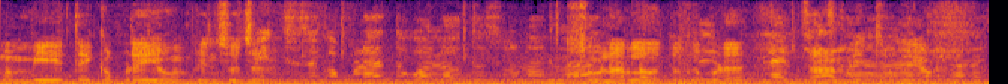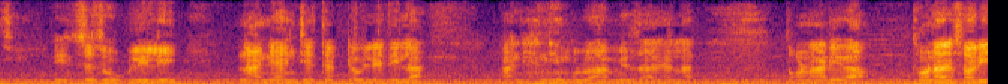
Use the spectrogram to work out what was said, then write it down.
मम्मी येते कपडे घेऊन प्रिन्सूचं. कपडा धुवायला होता सोनारला. सोनारला होतं कपडं. तर आम्ही. प्रिन्स झोपलेली. नाणी आमच्या इथं ठेवले तिला. आणि निघलो आम्ही जायला. तोणाडीला तोणाडी सॉरी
